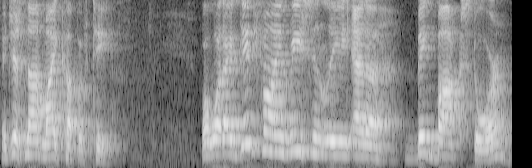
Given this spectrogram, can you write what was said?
they're just not my cup of tea. But what I did find recently at a big box store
